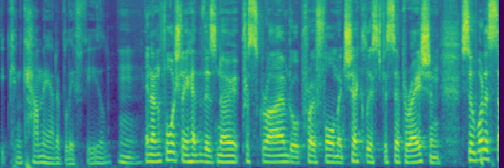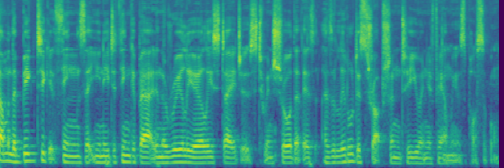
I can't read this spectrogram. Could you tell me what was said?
it can come out of left field. Mm. And unfortunately, Heather, there's no prescribed or pro forma checklist for separation. So, what are some of the big ticket things that you need to think about in the really early stages to ensure that there's as little disruption to you and your family as possible?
